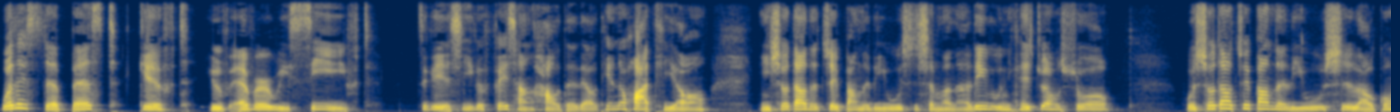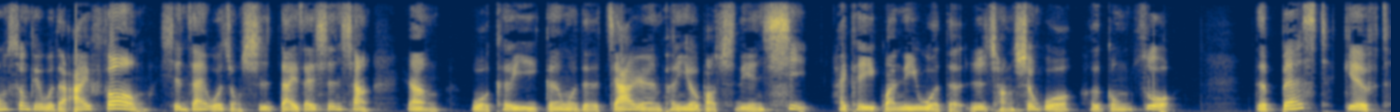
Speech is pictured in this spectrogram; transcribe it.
What is the best Gift you've ever received，这个也是一个非常好的聊天的话题哦。你收到的最棒的礼物是什么呢？例如，你可以这样说：“我收到最棒的礼物是老公送给我的 iPhone，现在我总是带在身上，让我可以跟我的家人朋友保持联系，还可以管理我的日常生活和工作。The best gift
